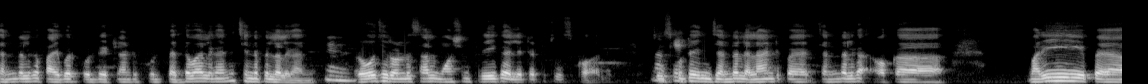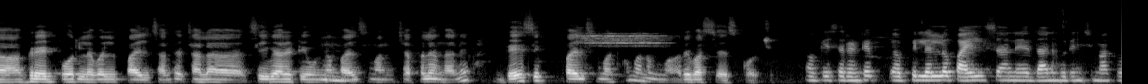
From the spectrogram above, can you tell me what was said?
జనరల్గా ఫైబర్ ఫుడ్ ఇట్లాంటి ఫుడ్ పెద్దవాళ్ళు కానీ చిన్నపిల్లలు కానీ ఉమ్, రోజు రెండు సార్లు మోషన్ ఫ్రీగా వెళ్ళేటట్టు చూసుకోవాలి. చూసుకుంటే ఇన్ జనరల్ ఎలాంటి జనరల్గా ఒక మరీ గ్రేడ్ ఫోర్ లెవెల్ పైల్స్ అంటే చాలా సివియారిటీ ఉన్న Hmm. పైల్స్ మనం చెప్పలేం కానీ బేసిక్ పైల్స్ మటుకు మనం రివర్స్ చేసుకోవచ్చు. ఓకే సార్ అంటే పిల్లల్లో పైల్స్ అనే దాని గురించి మాకు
